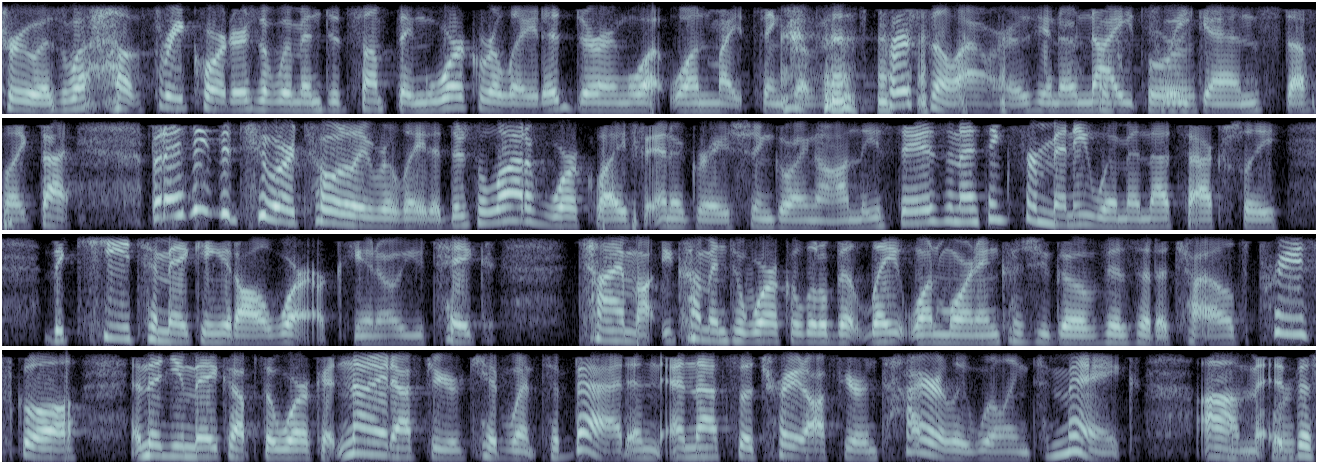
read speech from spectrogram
true as well. Three quarters of women did something work related during what one might think of as personal hours, you know, nights, weekends, stuff like that. But I think the two are totally related. There's a lot of work life integration going on these days, and I think for many women that's actually the key to making it all work. You know, you take time you come into work a little bit late one morning because you go visit a child's preschool and then you make up the work at night after your kid went to bed and and that's a trade off you're entirely willing to make. Um this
